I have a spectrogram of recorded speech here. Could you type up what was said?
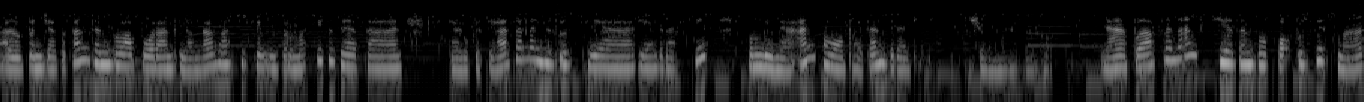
lalu pencatatan dan pelaporan dalam rangka sistem informasi kesehatan, lalu kesehatan lanjut usia, yang terakhir pembinaan pengobatan tradisional. Nah, pelaksanaan kegiatan pokok puskesmas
